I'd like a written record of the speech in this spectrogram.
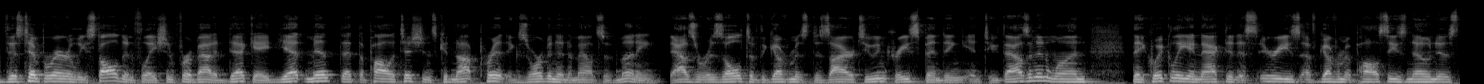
This temporarily stalled inflation for about a decade, yet meant that the politicians could not print exorbitant amounts of money. As a result of the government's desire to increase spending in 2001, they quickly enacted a series of government policies known as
